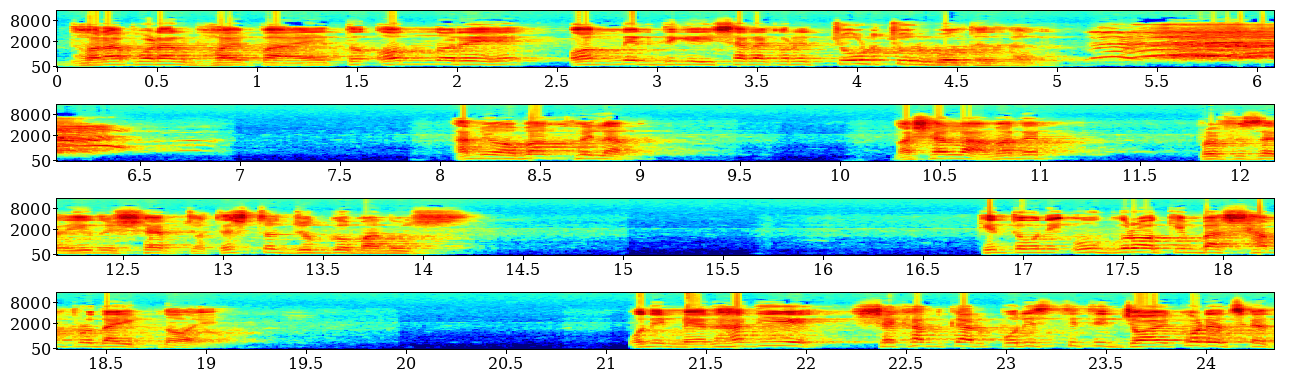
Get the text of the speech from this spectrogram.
ধরা পড়ার ভয় পায়, তো অন্যরে, অন্যের দিকে ইশারা করে চোর চোর বলতে থাকে। আমি অবাক হইলাম। মাসাল্লাহ আমাদের প্রফেসর ইউনুস সাহেব যথেষ্ট যোগ্য মানুষ। কিন্তু উনি উগ্র কিংবা সাম্প্রদায়িক নয়। উনি মেধা দিয়ে সেখানকার পরিস্থিতি জয় করেছেন।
